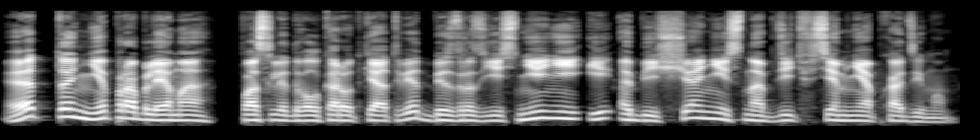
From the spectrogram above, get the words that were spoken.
«Это не проблема», — последовал короткий ответ без разъяснений и обещаний снабдить всем необходимым.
